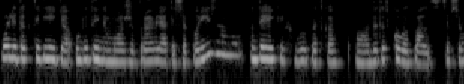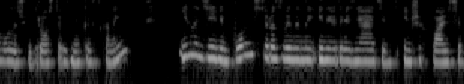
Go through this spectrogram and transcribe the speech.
Полідактилія у людини може проявлятися по-різному. У деяких випадках додатковий палець це всього лише відросток з м'яких тканин. Іноді він повністю розвинений і не відрізняється від інших пальців.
